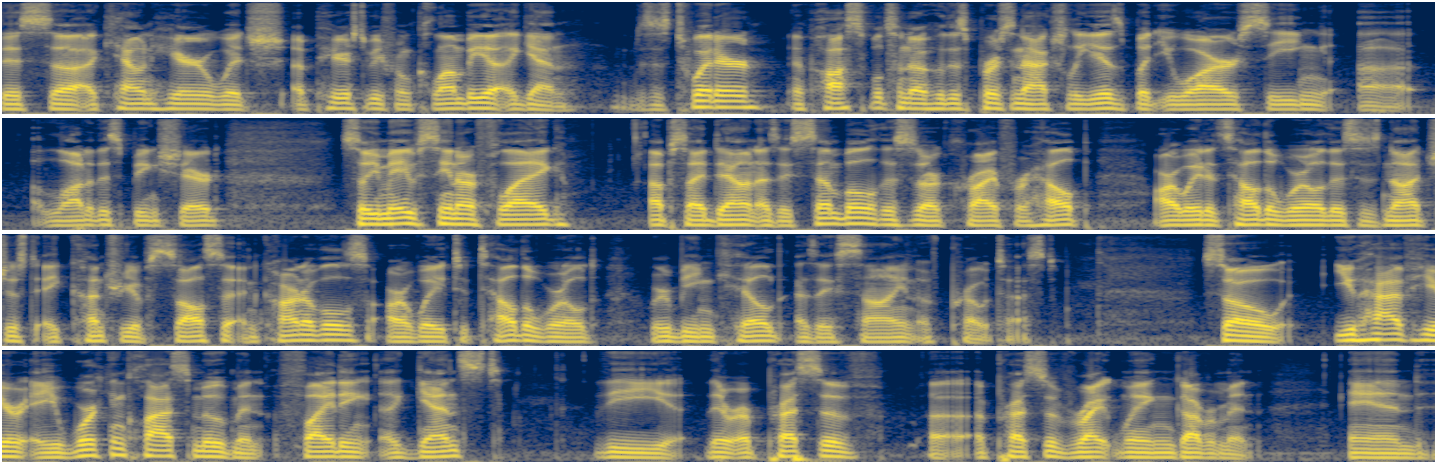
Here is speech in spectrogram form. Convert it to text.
This uh, account here, which appears to be from Colombia, again, this is Twitter. Impossible to know who this person actually is, but you are seeing uh, a lot of this being shared. So, you may have seen our flag upside down as a symbol. This is our cry for help. Our way to tell the world this is not just a country of salsa and carnivals. Our way to tell the world we're being killed as a sign of protest. So you have here a working class movement fighting against the their oppressive uh, oppressive right wing government, and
